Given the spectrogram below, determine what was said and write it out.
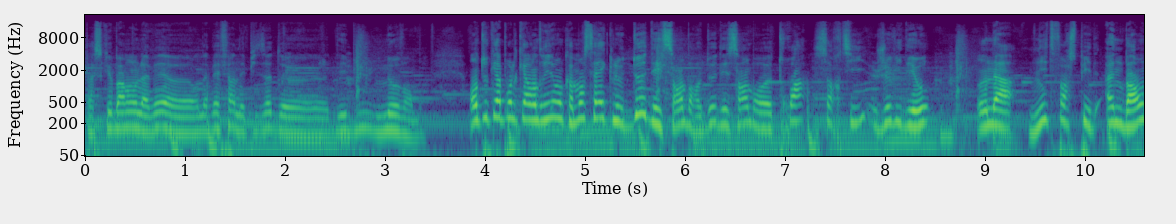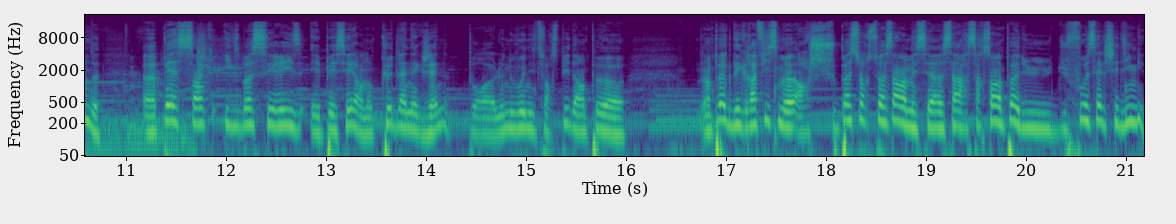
parce que bah on l'avait euh, avait fait un épisode euh, début novembre. En tout cas pour le calendrier on commence avec le 2 décembre, 2 décembre 3 sorties jeux vidéo. On a Need for Speed Unbound euh, PS5, Xbox Series et PC, alors donc que de la next-gen pour euh, le nouveau Need for Speed, un peu, euh, un peu avec des graphismes. Alors je suis pas sûr que ce soit ça, hein, mais ça, ressemble un peu à du, faux cel shading.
